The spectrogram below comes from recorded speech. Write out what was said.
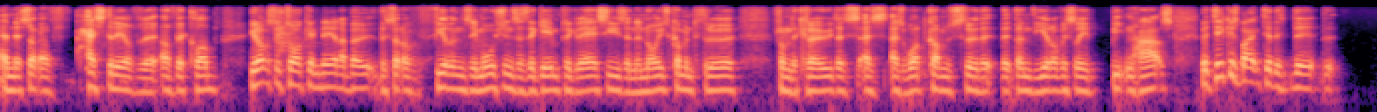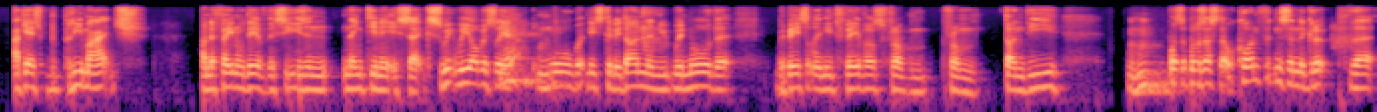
in the sort of history of the of the club. You're obviously talking there about the sort of feelings, emotions as the game progresses, and the noise coming through from the crowd as as, as word comes through that, that Dundee are obviously beating hearts. But take us back to the, the, the I guess pre-match on the final day of the season, 1986. We we obviously yeah. know what needs to be done, and we know that we basically need favours from from Dundee. Mm-hmm. Was it was there still confidence in the group that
